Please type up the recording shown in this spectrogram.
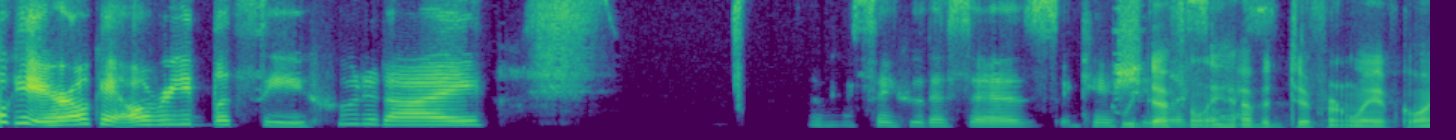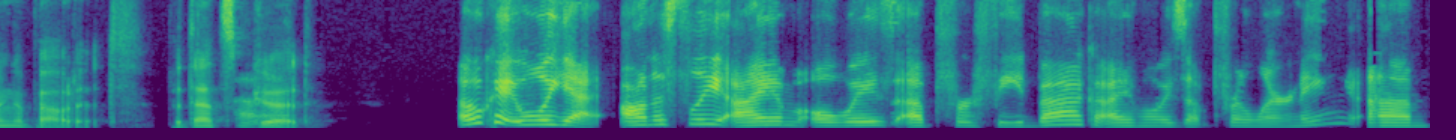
okay, here, okay. I'll read. Let's see. Who did I? I'm gonna say who this is in case we definitely listens. have a different way of going about it, but that's uh, good. Okay, well, yeah, honestly, I am always up for feedback. I'm always up for learning. Um,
